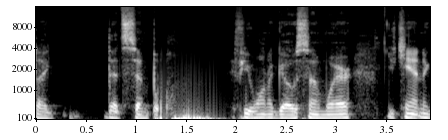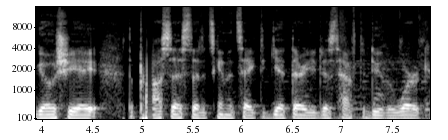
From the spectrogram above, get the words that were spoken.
like that's simple. If you want to go somewhere, you can't negotiate the process that it's going to take to get there. You just have to do the work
